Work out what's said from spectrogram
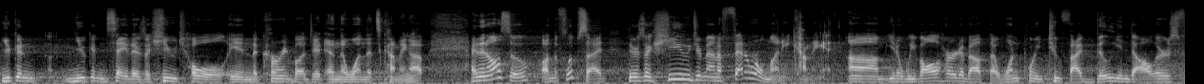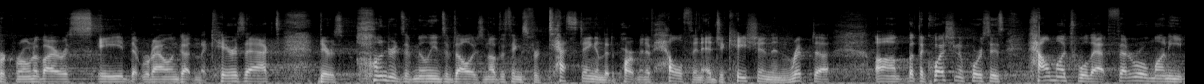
you can you can say there's a huge hole in the current budget and the one that's coming up. And then also on the flip side, there's a huge huge amount of federal money coming in. Um, you know, we've all heard about the 1.25 billion dollars for coronavirus aid that Rhode Island got in the CARES Act. There's hundreds of millions of dollars and other things for testing in the Department of Health and Education and RIPTA. Um, but the question, of course, is how much will that federal money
